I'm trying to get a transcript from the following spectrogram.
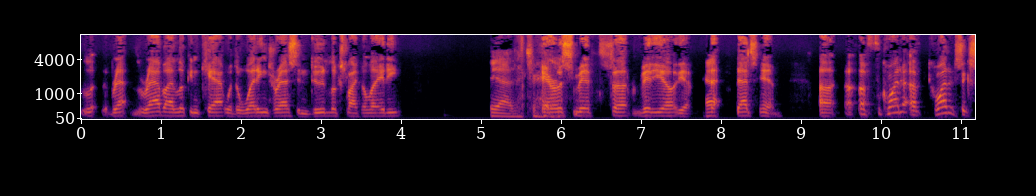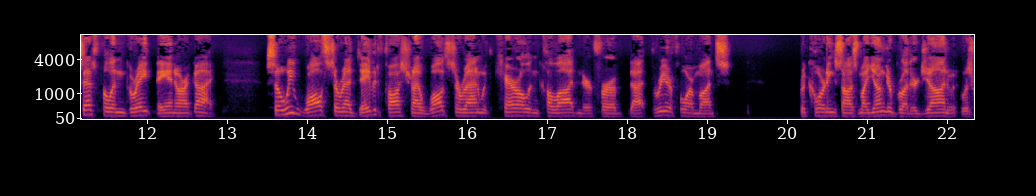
ra- rabbi looking cat with a wedding dress and dude looks like a lady. Yeah, that's right. Aerosmith's uh, video. Yeah, yeah. That, that's him. Uh, a, a, quite a, quite a successful and great A&R guy. So we waltzed around. David Foster and I waltzed around with Carol and Kalodner for about three or four months, recording songs. My younger brother John was,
